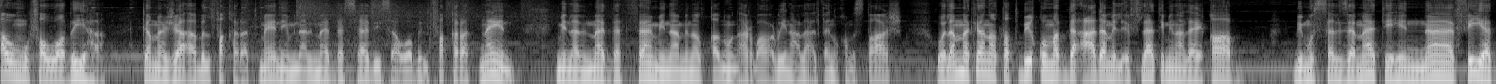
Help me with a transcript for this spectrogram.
أو مفوضيها كما جاء بالفقرة 8 من المادة السادسة وبالفقرة 2 من المادة الثامنة من القانون 44 على 2015 ولما كان تطبيق مبدأ عدم الإفلات من العقاب بمستلزماته النافية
